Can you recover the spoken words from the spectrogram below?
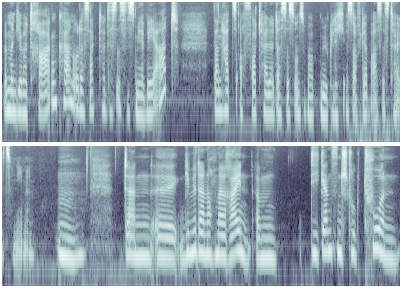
Wenn man die übertragen kann oder sagt, das ist es mir wert, dann hat es auch Vorteile, dass es uns überhaupt möglich ist, auf der Basis teilzunehmen. Mhm. Dann äh, gehen wir da noch mal rein. Ähm, die ganzen Strukturen,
